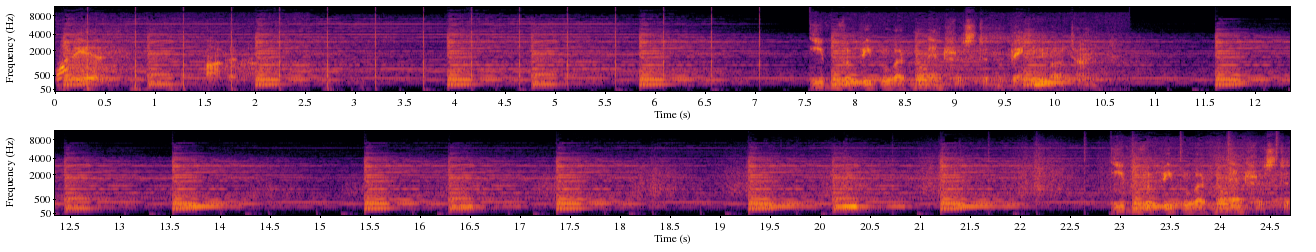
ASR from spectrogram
What is art? even for people who have no interest in thinking about time. Even for people who have no interest in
